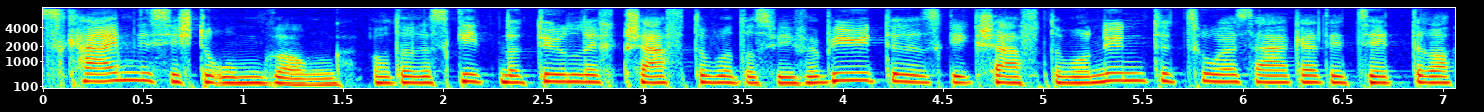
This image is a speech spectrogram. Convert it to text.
das Geheimnis ist der Umgang. Oder es gibt natürlich Geschäfte, die das wie verbieten, es gibt Geschäfte, die nichts dazu sagen, etc.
